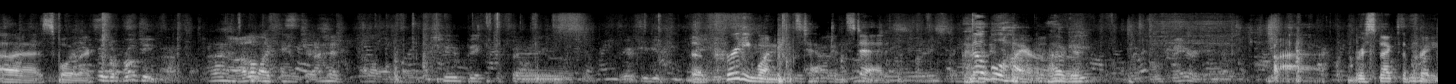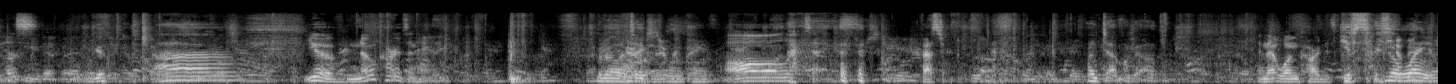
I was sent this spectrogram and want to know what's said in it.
Uh, spoiler. I don't like hamster. I don't want. Too big to. The pretty one gets tapped instead. Noble hierarchy. Okay. Respect the prettiness. Good. Uh, you have no cards in hand. But all it takes is one card. All it takes. Faster. Untap my god. And that one card is gifts. It's a land.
